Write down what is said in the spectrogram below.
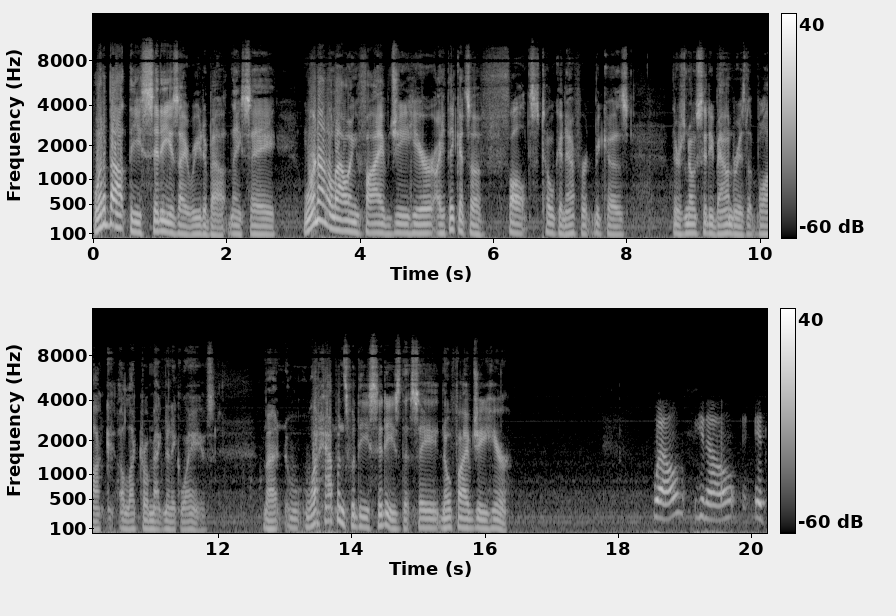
What about the cities I read about? And they say, we're not allowing 5G here. I think it's a false token effort because there's no city boundaries that block electromagnetic waves. But what happens with these cities that say no 5G here? Well, you know, it's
